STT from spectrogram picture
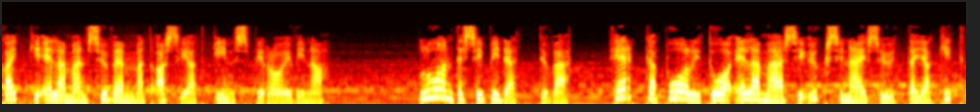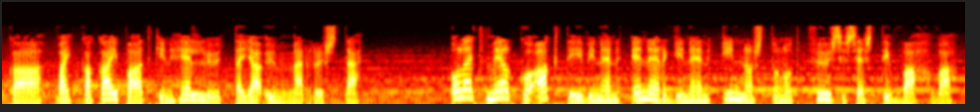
kaikki elämän syvemmät asiat inspiroivina. Luontesi pidättyvä. Herkkä puoli tuo elämääsi yksinäisyyttä ja kitkaa, vaikka kaipaatkin hellyyttä ja ymmärrystä. Olet melko aktiivinen, energinen, innostunut, fyysisesti vahva.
